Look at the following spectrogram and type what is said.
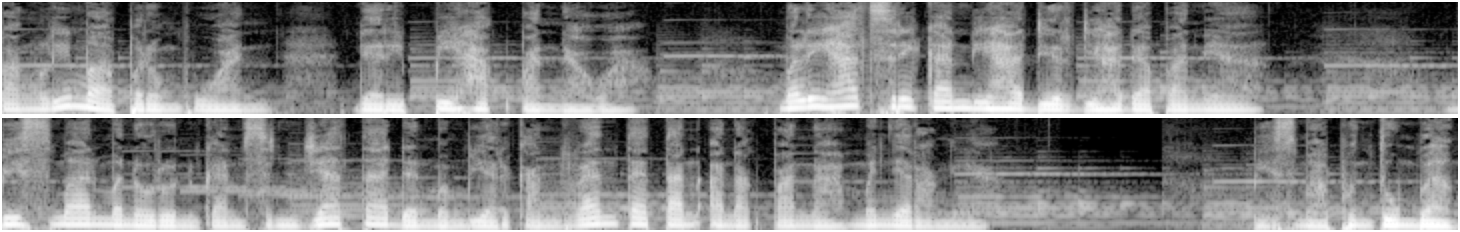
panglima perempuan dari pihak Pandawa. Melihat Sri Kandi hadir di hadapannya, Bisman menurunkan senjata dan membiarkan rentetan anak panah menyerangnya. Bisma pun tumbang,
